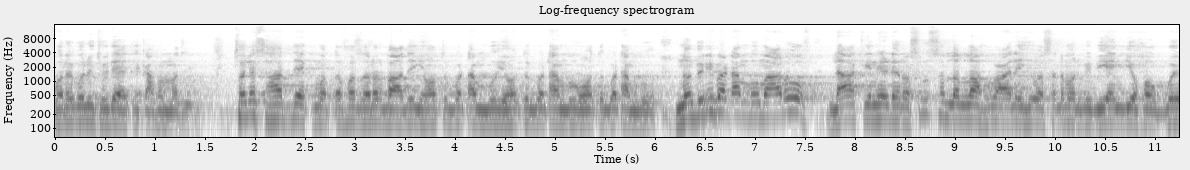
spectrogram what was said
বরে গলি চুদে আছে কাফার মাঝে। চলে সাহাদ দেখ মত ফজরের বাদে ইহ তুব টাম্বু ইহ তুব টাম্বু ইহ তুব টাম্বু নবীরি বা টাম্বু মারুফ, লাকিন হেডে রাসূল সাল্লাল্লাহু আলাইহি ওয়াসাল্লামের বিবি আঙ্গি হক বই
